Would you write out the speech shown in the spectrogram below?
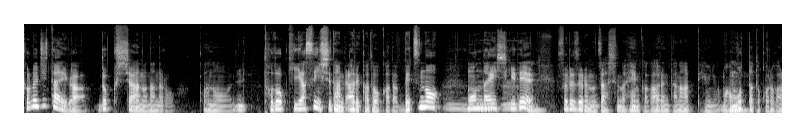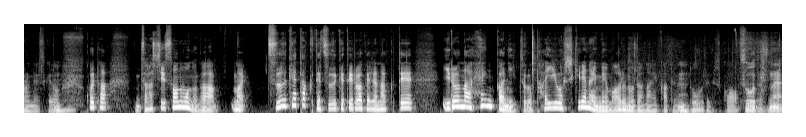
それ自体が読者のなんだろうあの届きやすい手段であるかどうかとは別の問題意識でそれぞれの雑誌の変化があるんだなっていうふうにまあ思ったところがあるんですけど、うん。こういった雑誌そのものが、まあ、続けたくて続けてるわけじゃなくていろんな変化にちょっと対応しきれない面もあるのではないかというのはどうですか、そうですね。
